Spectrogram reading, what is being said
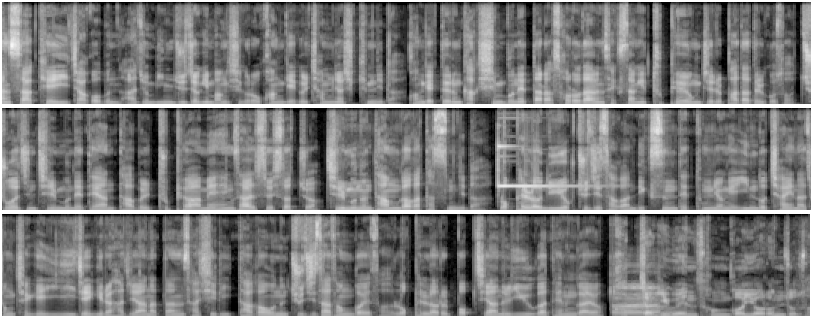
한스 아케의 이 작업은 아주 민주적인 방식으로 관객을 참여시킵니다. 관객들은 각 신분에 따라 서로 다른 색상의 투표 용지를 받아들고서 주어진 질문에 대한 답을 투표함에 행사할 수 있었죠. 질문은 다음과 같았습니다. 록펠러 뉴욕 주지사가 닉슨 대통령의 인도 차이나 정책에 이의 제기를 하지 않았다는 사실이 다가오는 주지사 선거에서 록펠러를 뽑지 않을 이유가 되는가요? 갑자기 웬 선거 여론조사?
